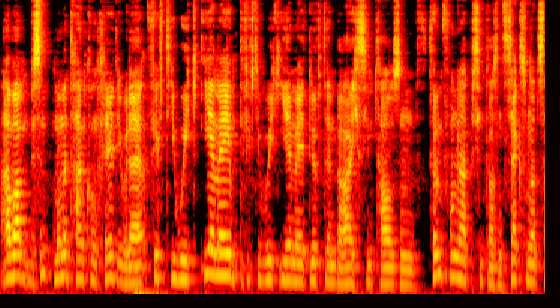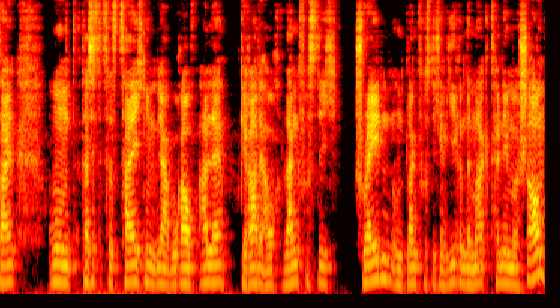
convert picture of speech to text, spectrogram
Aber wir sind momentan konkret über der 50-Week EMA. Die 50-Week EMA dürfte im Bereich 7500 bis 7600 sein. Und das ist jetzt das Zeichen, ja, worauf alle gerade auch langfristig traden und langfristig agierende Marktteilnehmer schauen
